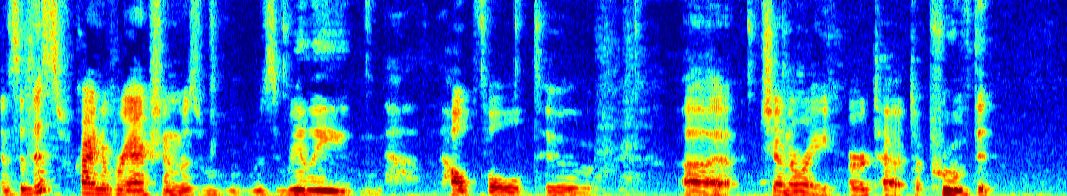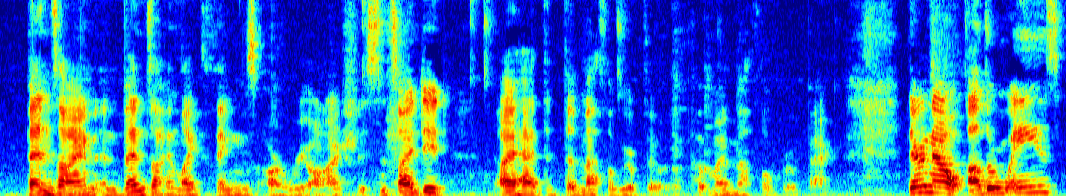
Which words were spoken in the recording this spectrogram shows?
And so this kind of reaction was was really helpful to uh, generate or to, to prove that benzyne and benzyne-like things are real. Actually, since I did, I had the, the methyl group that put my methyl group back. There are now other ways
